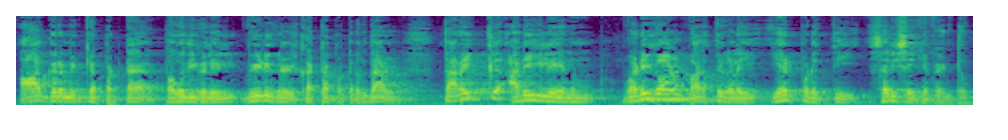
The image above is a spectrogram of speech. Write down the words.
ஆக்கிரமிக்கப்பட்ட பகுதிகளில் வீடுகள் கட்டப்பட்டிருந்தால் தரைக்கு அடியிலேனும் வடிகால் வரத்துகளை ஏற்படுத்தி சரி செய்ய வேண்டும்.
